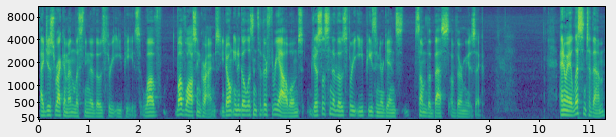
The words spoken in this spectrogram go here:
I just recommend listening to those three EPs. Love, love Loss, and Crimes. You don't need to go listen to their three albums. Just listen to those three EPs, and you're getting some of the best of their music. Anyway, I listened to them,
